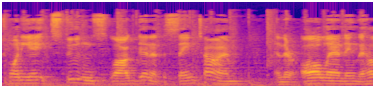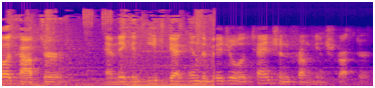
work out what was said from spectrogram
28 students logged in at the same time and they're all landing the helicopter and they can each get individual attention from the instructor.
